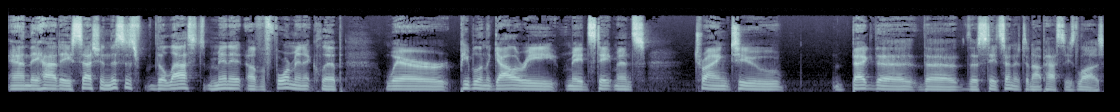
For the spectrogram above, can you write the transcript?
and they had a session. This is the last minute of a four-minute clip where people in the gallery made statements trying to beg the the the state senate to not pass these laws.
